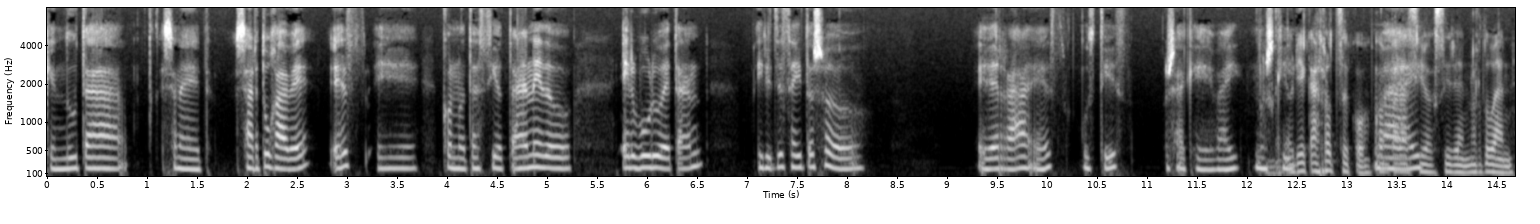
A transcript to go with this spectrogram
kenduta, esan nahi, sartu gabe, ez, e, konotaziotan edo helburuetan irutze zait oso ederra, ez, guztiz, osea, que bai, noski. Horiek arrotzeko konparazioak ziren, orduan.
